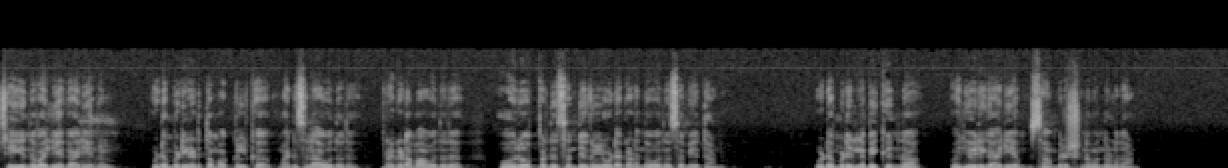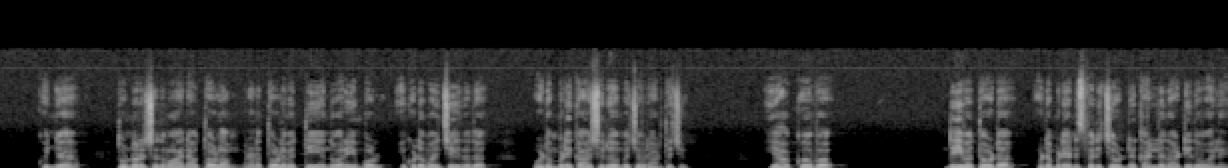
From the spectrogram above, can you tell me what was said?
ചെയ്യുന്ന വലിയ കാര്യങ്ങൾ ഉടമ്പടി എടുത്ത മക്കൾക്ക് മനസ്സിലാവുന്നത് പ്രകടമാവുന്നത് ഓരോ പ്രതിസന്ധികളിലൂടെ കടന്നു പോകുന്ന സമയത്താണ്. ഉടമ്പടി ലഭിക്കുന്ന വലിയൊരു കാര്യം സംരക്ഷണം എന്നുള്ളതാണ്. കുഞ്ഞ് തൊണ്ണൂറ് ശതമാനത്തോളം മരണത്തോളം എത്തി എന്ന് പറയുമ്പോൾ ഈ കുടുംബം ചെയ്യുന്നത് ഉടമ്പടി കാശുരൂപം വെച്ച് പ്രാർത്ഥിച്ചു. യാക്കോബ് ദൈവത്തോട് ഉടമ്പടി അനുസ്മരിച്ചുകൊണ്ട് കല്ല് നാട്ടിയതുപോലെ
